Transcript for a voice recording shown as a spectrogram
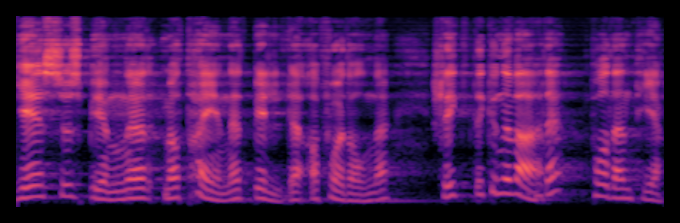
Jesus begynner med å tegne et bilde av forholdene slik det kunne være på den tida.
